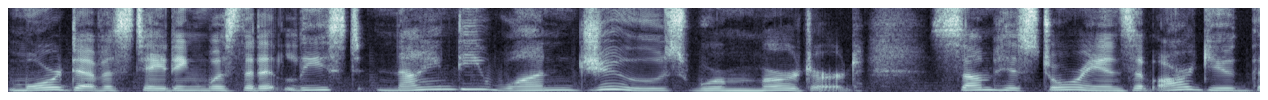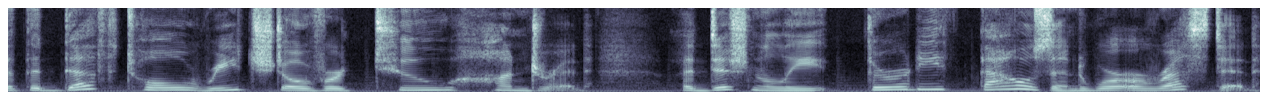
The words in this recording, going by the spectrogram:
More devastating was that at least 91 Jews were murdered. Some historians have argued that the death toll reached over 200. Additionally, 30,000 were arrested.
